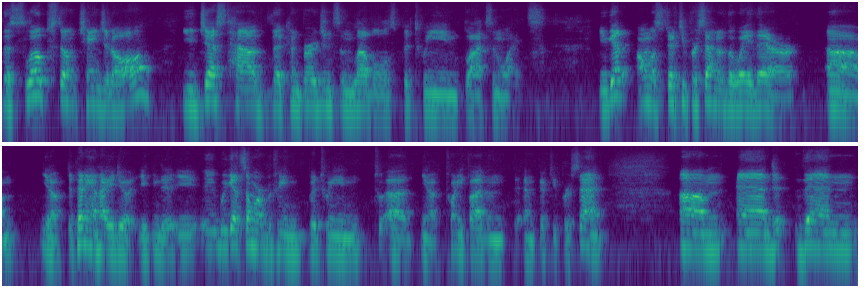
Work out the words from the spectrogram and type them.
the slopes don't change at all? you just have the convergence in levels between blacks and whites. You get almost 50% of the way there. Um, you know, depending on how you do it, you can do, you, we get somewhere between between uh, you know 25 and, and 50 percent, um, and then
